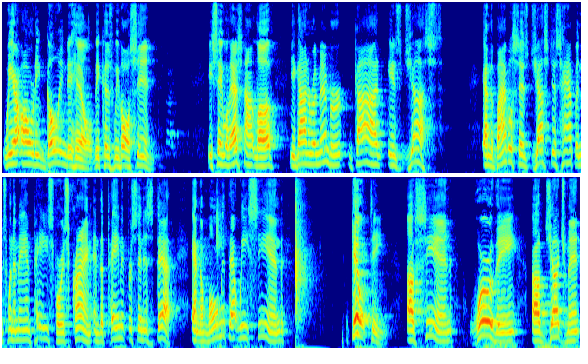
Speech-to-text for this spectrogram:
We are already going to hell because we've all sinned. You say, well, that's not love. You got to remember, God is just. And the Bible says justice happens when a man pays for his crime, and the payment for sin is death. And the moment that we sinned, guilty, of sin worthy of judgment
